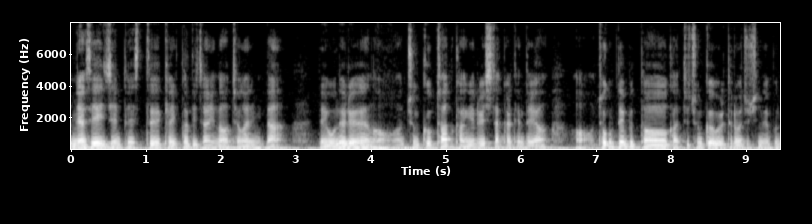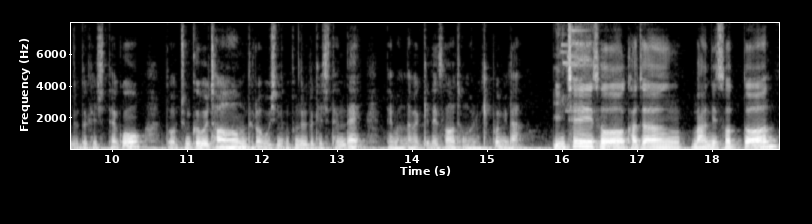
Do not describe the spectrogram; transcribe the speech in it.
안녕하세요. 이젠페스트 캐릭터 디자이너 정한입니다. 네, 오늘은 어, 중급 첫 강의를 시작할 텐데요. 어, 초급 때부터 같이 중급을 들어주시는 분들도 계실 테고, 또 중급을 처음 들어보시는 분들도 계실 텐데, 네, 만나 뵙게 돼서 정말로 기쁩니다. 인체에서 가장 많이 썼던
